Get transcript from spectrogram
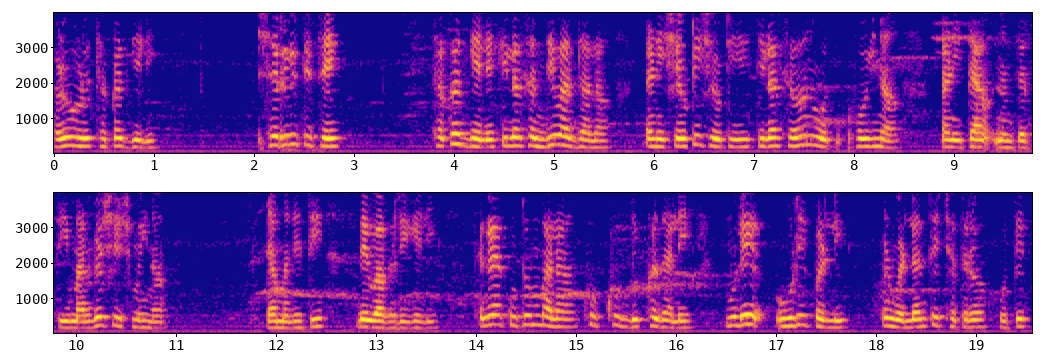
हळूहळू थकत गेली. शरीर तिचे थकत गेले तिला संधिवात झाला आणि शेवटी शेवटी तिला सहन होत होईना आणि त्यानंतर ती मार्गशीर्ष महिना त्यामध्ये ती देवाघरी गेली. सगळ्या कुटुंबाला खूप खूप दुःख झाले. मुले उघडी पडली पण वडिलांचे छत्र होतेच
